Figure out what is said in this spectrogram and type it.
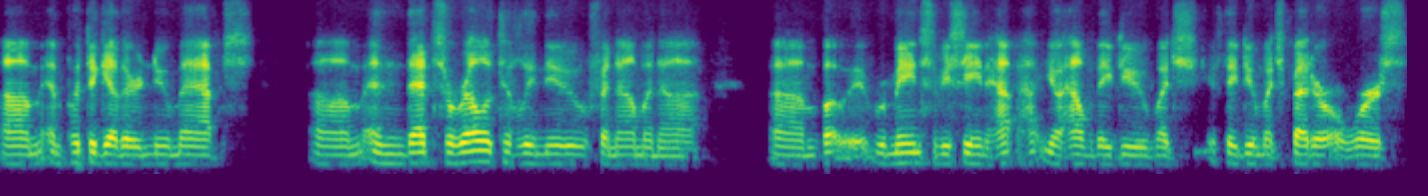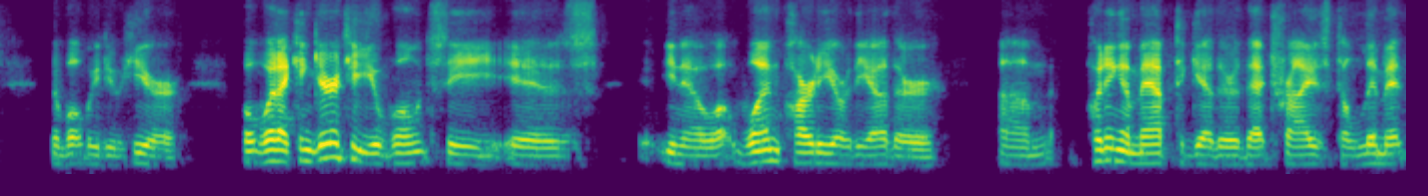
um, and put together new maps. Um, and that's a relatively new phenomena, um, but it remains to be seen how, you know how they do much if they do much better or worse than what we do here. But what I can guarantee you won't see is you know one party or the other um, putting a map together that tries to limit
